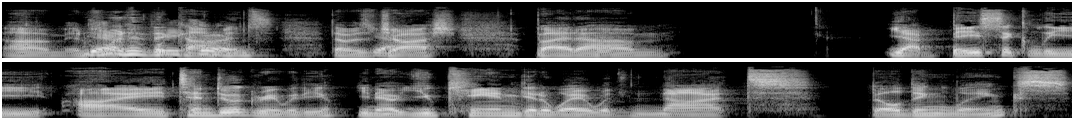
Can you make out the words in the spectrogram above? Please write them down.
um, in yeah, one of the comments. Could. That was yeah. Josh. But um, yeah, basically, I tend to agree with you. You know, you can get away with not building links,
